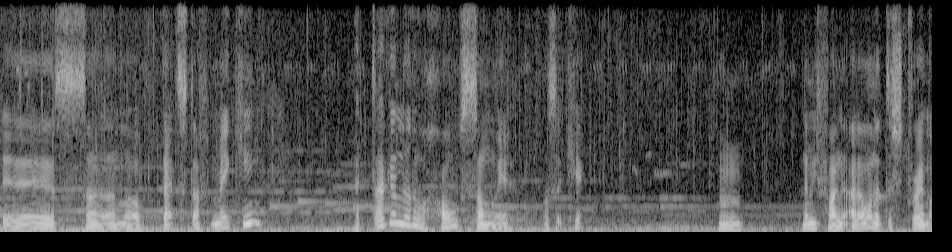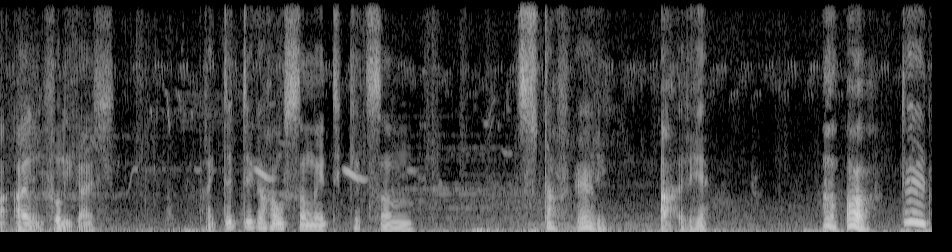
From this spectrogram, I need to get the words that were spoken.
There's some of that stuff making. I dug a little hole somewhere. Was it here? Hmm. Let me find it. I don't want to destroy my island fully, guys. But I did dig a hole somewhere to get some stuff early. Ah, over here. Oh, oh, dude.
